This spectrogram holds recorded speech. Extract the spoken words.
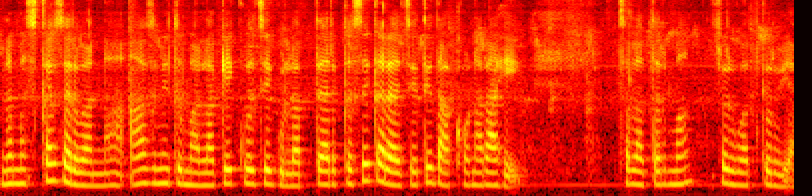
नमस्कार सर्वांना. आज मी तुम्हाला केकवरचे गुलाब तयार कसे करायचे ते दाखवणार आहे. चला तर मग सुरुवात करूया.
